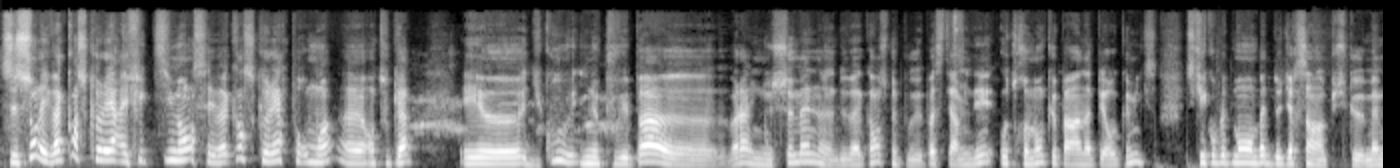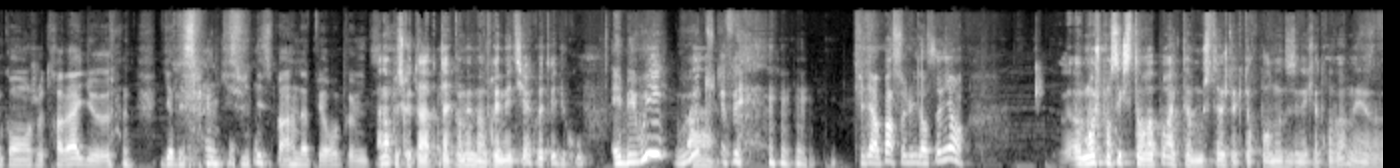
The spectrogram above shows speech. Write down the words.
Ce sont les vacances scolaires, effectivement, c'est les vacances scolaires pour moi, euh, en tout cas. Et euh, du coup, il ne pouvait pas, euh, voilà, une semaine de vacances ne pouvait pas se terminer autrement que par un apéro comics. Ce qui est complètement bête de dire ça, hein, puisque même quand je travaille, euh, il y a des semaines qui se finissent par un apéro comics. Ah non, parce que t'as as quand même un vrai métier à côté, du coup. Eh bien oui, oui, Ah. tout à fait. tu veux dire, à part celui d'enseignant. Euh, moi, je pensais que c'était en rapport avec ta moustache d'acteur porno des années 80, mais euh,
